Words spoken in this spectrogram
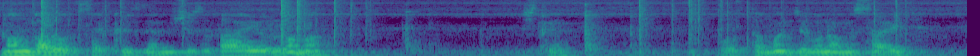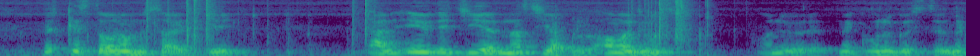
mangal olsa közlenmiş olsa daha iyi olur ama işte ortam ancak ona müsait. Herkes de ona müsait değil. Yani evde ciğer nasıl yapılır amacımız onu öğretmek, onu göstermek.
